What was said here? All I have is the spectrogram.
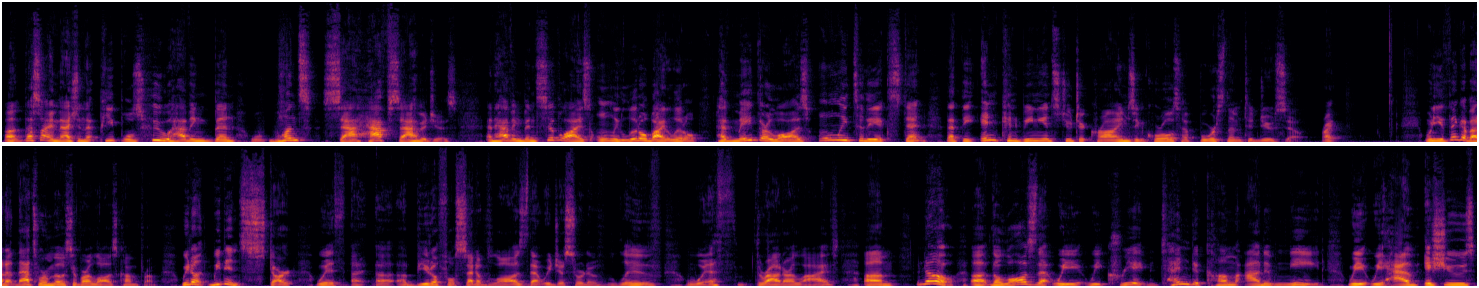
Uh, thus, I imagine that peoples who, having been once sa- half savages and having been civilized only little by little, have made their laws only to the extent that the inconvenience due to crimes and quarrels have forced them to do so, right? When you think about it, that's where most of our laws come from. We don't we didn't start with a, a, a beautiful set of laws that we just sort of live with throughout our lives. Um, no, uh, the laws that we we create tend to come out of need. We we have issues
